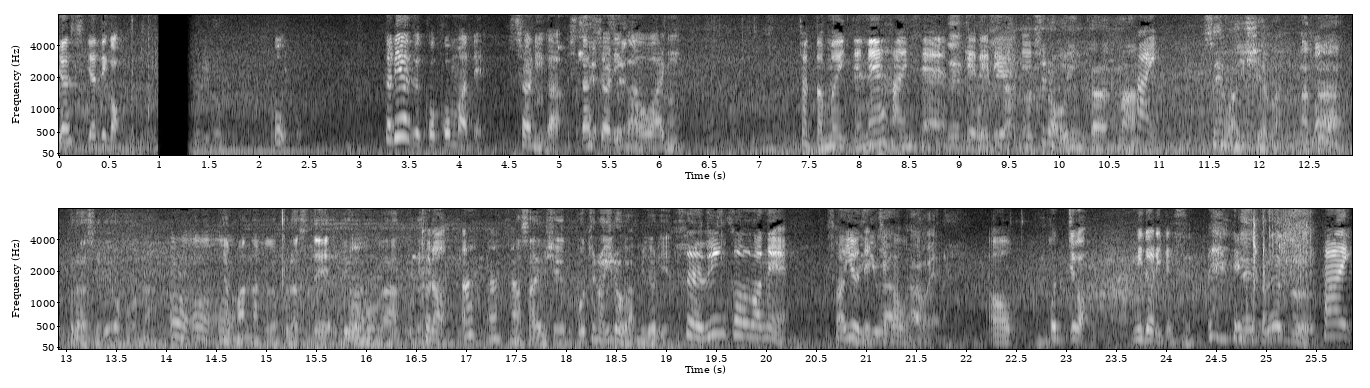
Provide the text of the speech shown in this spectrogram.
よしやっていこう。おとりあえずここまで処理が、うん。下処理が終わり、ちょっと向いてね配線でつけれるように。こっちのウインカーまあ、はい。線は一緒やわ。赤プラス両方な、うんうんじゃあ真うんん中がプラスで両方が黒,、黒。ああまああ左右一緒やけどこっちの色が緑やそれウインカーがね左右で違うな。青やな。青、うん。こっちは緑です。でとりあえず はい。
